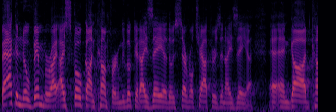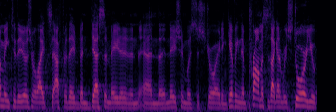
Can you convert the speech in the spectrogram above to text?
back in November, I, I spoke on comfort, and we looked at Isaiah, those several chapters in Isaiah, and, and God coming to the Israelites after they'd been decimated and, and the nation was destroyed, and giving them promises, I'm going to restore you.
